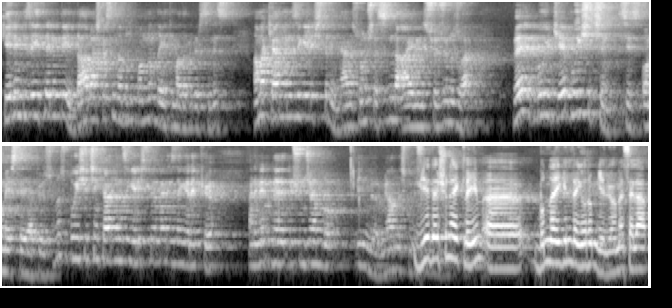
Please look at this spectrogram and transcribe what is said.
gelin bize itelim değil. Daha başkasında bulup ondan da eğitim alabilirsiniz. Ama kendinizi geliştirin. Yani sonuçta sizin de aileniz, çocuğunuz var. Ve bu ülke bu iş için siz o mesleği yapıyorsunuz. Bu iş için kendinizi geliştirmeniz de gerekiyor. Hani benim de düşüncem bu. Bilmiyorum yanlış mı Bir de şunu ekleyeyim. Ee, Bununla ilgili de yorum geliyor. Mesela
